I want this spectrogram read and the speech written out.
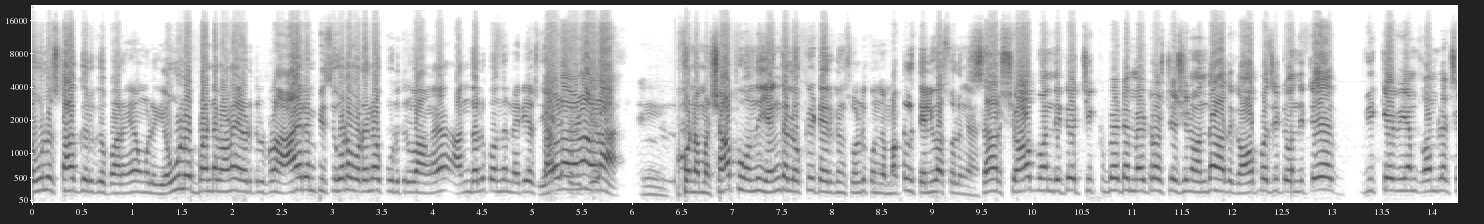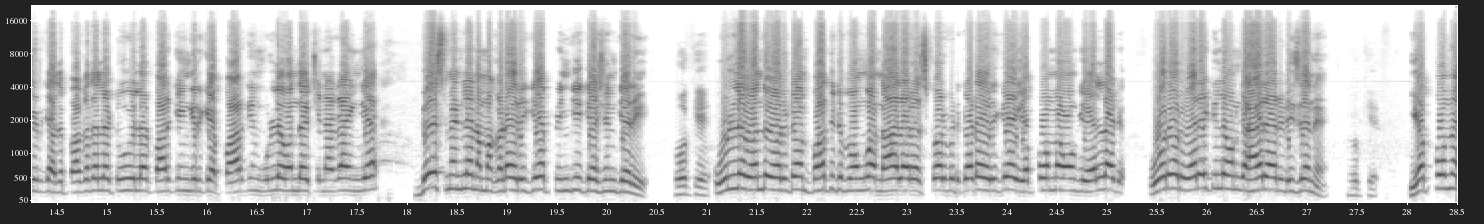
எவ்வளவு ஸ்டாக் இருக்கு பாருங்க. உங்களுக்கு எவ்வளவு பண்டல் வேணா எடுத்துட்டு போலாம். ஆயிரம் பீஸ் கூட உடனே கொடுத்துருவாங்க. அந்த அளவுக்கு வந்து நிறைய எவ்வளவு வேணா. அவ்வளவு. இப்போ நம்ம ஷாப் வந்து எங்க லொக்கேட் இருக்குன்னு சொல்லிட்டு கொஞ்சம் மக்களுக்கு தெளிவா சொல்லுங்க. சார் ஷாப் வந்துட்டு சிக்குப்பேட்டை மெட்ரோ ஸ்டேஷன் வந்து அதுக்கு ஆப்போசிட் வந்துட்டு விகேவிஎம் காம்ப்ளெக்ஸ் இருக்கு. அது பக்கத்துல டூ வீலர் பார்க்கிங் இருக்கு. பார்க்கிங் உள்ள வந்தாச்சுனாக்கா இங்க பேஸ்மெண்ட்ல நம்ம கடை இருக்கு. Pinky cash and carry okay. உள்ள வந்து ஒரு டைம் பாத்துட்டு போங்க. நாலாயிரம் ஸ்கொயர் ஃபீட் கடை இருக்கு. எப்பவுமே உங்களுக்கு எல்லா ஒரு ஒரு வெரைட்டில உங்களுக்கு ஆயிரம் ஆயிரம் டிசைன் ஓகே. எப்பவுமே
